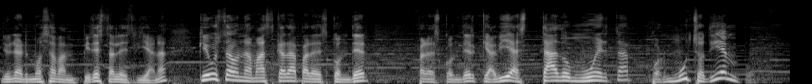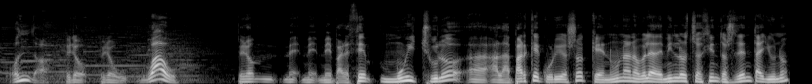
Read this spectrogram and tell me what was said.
de una hermosa vampiresta lesbiana que usa una máscara para esconder, para esconder que había estado muerta por mucho tiempo. Onda, pero, pero, wow. Pero me, me- parece muy chulo, a, la par que curioso, que en una novela de 1871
